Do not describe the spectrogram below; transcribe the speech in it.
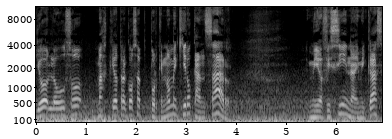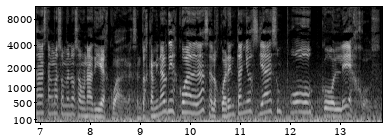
yo lo uso más que otra cosa porque no me quiero cansar. Mi oficina y mi casa están más o menos a unas 10 cuadras. Entonces caminar 10 cuadras a los 40 años ya es un poco lejos.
